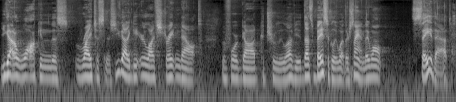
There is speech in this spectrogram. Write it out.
You got to walk in this righteousness. You got to get your life straightened out before God could truly love you. That's basically what they're saying. They won't say that,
